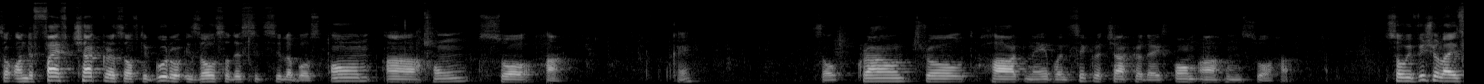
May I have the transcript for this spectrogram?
So on the five chakras of the Guru is also the six syllables Om, Ahum, So, Ha. Okay? So crown, throat, heart, navel, and secret chakra there is Om, Ahum, So, Ha. So we visualize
